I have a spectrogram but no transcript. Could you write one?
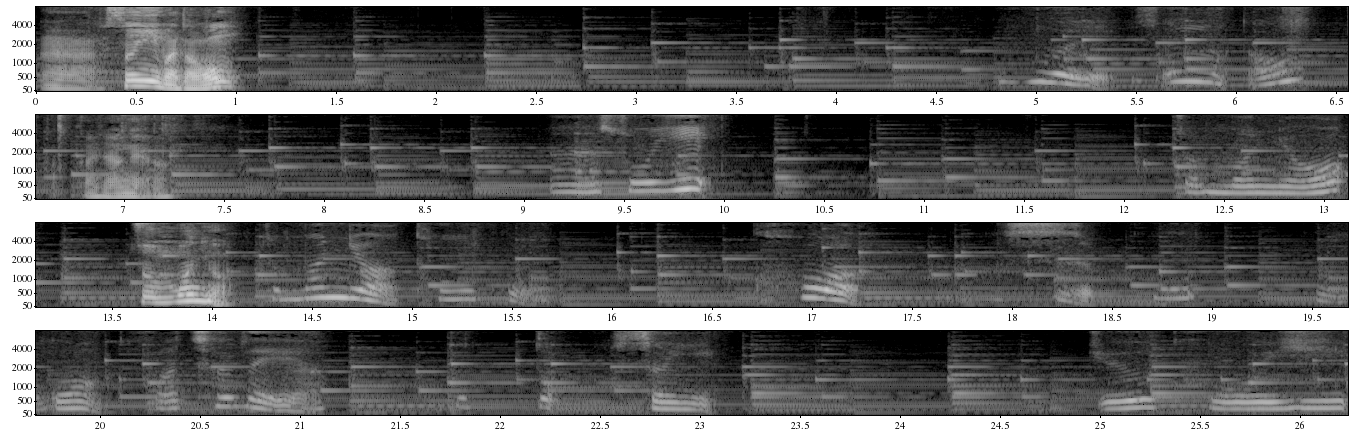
啊声音勿同，因为声音勿同，讲详眼啊，嗯，所以啄木鸟，啄木鸟啄木鸟通过靠嘴巴辰光发出来的嘟嘟声音，就可以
